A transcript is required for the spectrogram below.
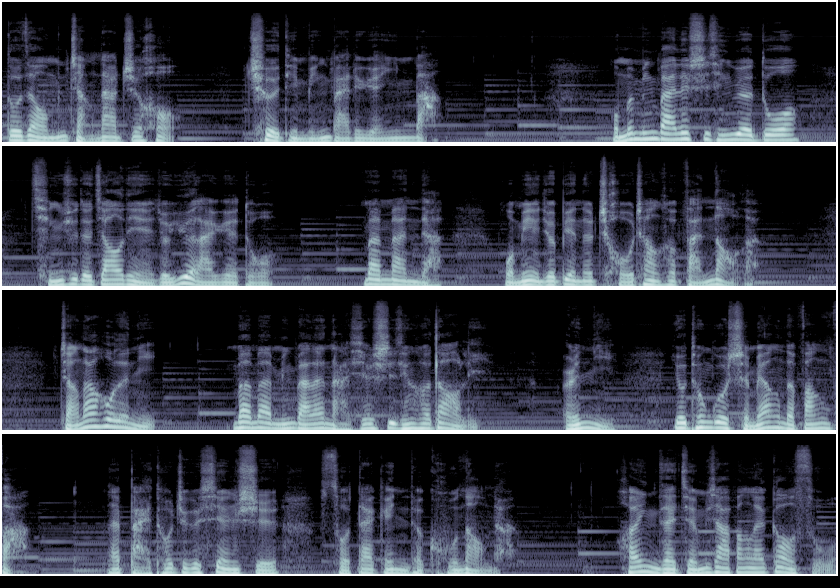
都在我们长大之后彻底明白的原因吧。我们明白的事情越多，情绪的焦点也就越来越多，慢慢的，我们也就变得惆怅和烦恼了。长大后的你，慢慢明白了哪些事情和道理，而你，又通过什么样的方法，来摆脱这个现实所带给你的苦恼呢？欢迎你在节目下方来告诉我。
